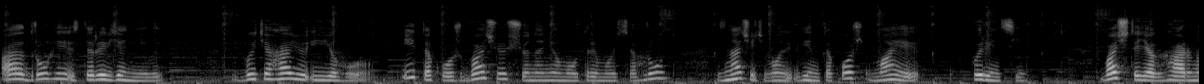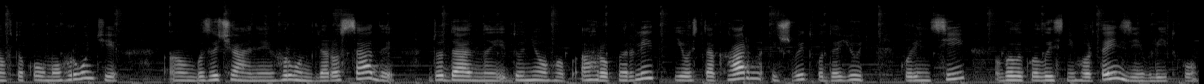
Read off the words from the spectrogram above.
а другий здерев'янілий. Витягаю і його. І також бачу, що на ньому утримується ґрунт, значить, він також має корінці. Бачите, як гарно в такому ґрунті, е, звичайний ґрунт для розсади, доданий до нього агроперліт, і ось так гарно і швидко дають корінці великолисні гортензії влітку.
